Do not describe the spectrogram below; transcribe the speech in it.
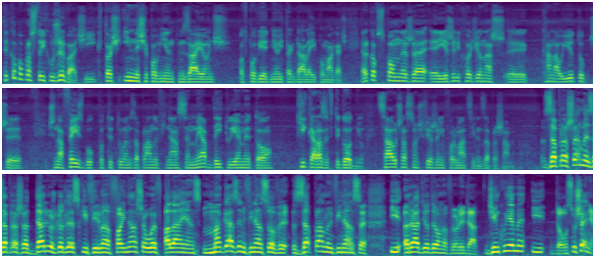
tylko po prostu ich używać i ktoś inny się powinien tym zająć odpowiednio i tak dalej, pomagać. Ja tylko wspomnę, że e, jeżeli chodzi o nasz kanał YouTube czy, czy na Facebook pod tytułem Zaplanuj Finanse, my update'ujemy to kilka razy w tygodniu. Cały czas są świeże informacje, więc zapraszamy. Zapraszamy, zaprasza Dariusz Godlewski, firma Financial Web Alliance, magazyn finansowy Zaplanuj Finanse i Radio Deono Florida. Dziękujemy i do usłyszenia.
